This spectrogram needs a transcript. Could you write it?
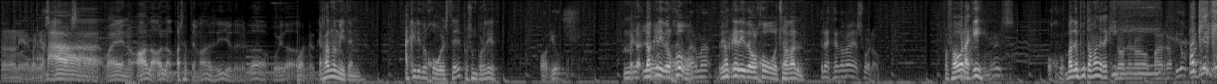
No, no, ni de coña. pasa. bueno, hola, hola, pásate más, sí, yo, de verdad, cuidado. Bueno. Random item. ¿Ha querido el juego este? Pues un por 10. Oh, Dios. Lo, lo ha querido el juego. de Lo ha querido el juego, chaval. 13 dólares suelo. Por favor, aquí. Ojo. Va de puta madre, aquí. No, no, no, va rápido. Aquí, aquí.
